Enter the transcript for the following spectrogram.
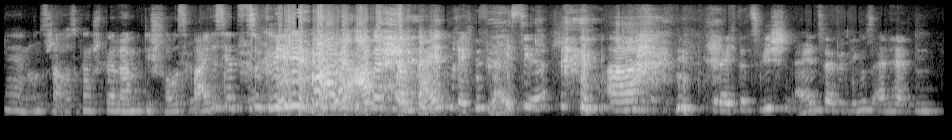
Ja, in unserer Ausgangssperre haben wir die Chance, beides jetzt zu kriegen. Wir arbeiten an beiden recht fleißig. äh, vielleicht dazwischen ein, zwei Bewegungseinheiten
